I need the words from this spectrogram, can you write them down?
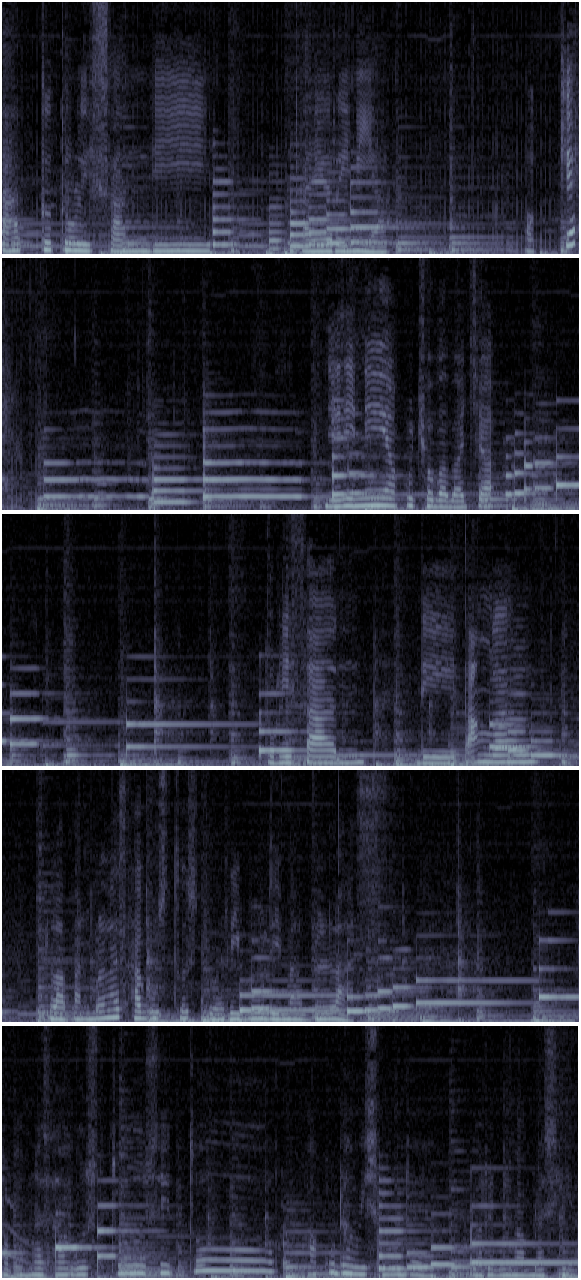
satu tulisan di diary ini ya aku coba baca tulisan di tanggal 18 Agustus 2015 18 Agustus itu aku udah wisuda ya 2015 ya.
